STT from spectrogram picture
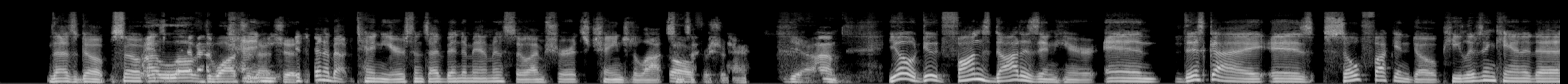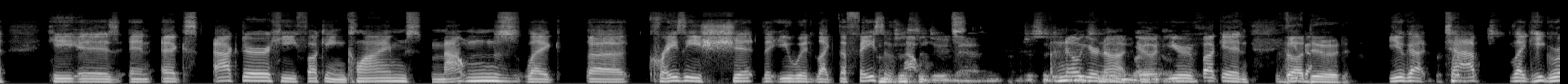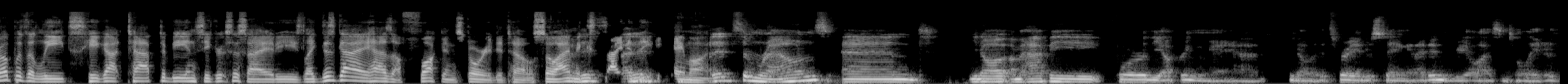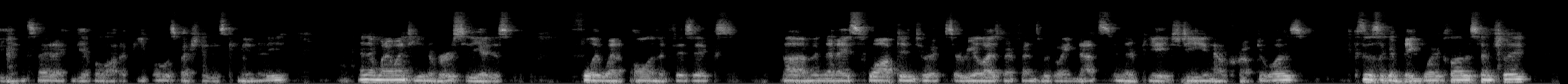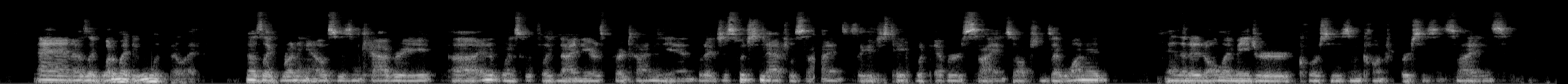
That's dope. So I it's loved about watching 10 that shit. It's been about ten years since I've been to Mammoth, so I'm sure it's changed a lot since Oh, I've for been sure. there. Yeah. Um, yo, dude, Fonz Dot is in here, and this guy is so fucking dope. He lives in Canada. He is an ex actor. He fucking climbs mountains like uh crazy shit that you would like the face I'm of just a dude, man. I'm just a dude. No, Thanks you're not, dude. You're fucking The You got- dude. You got tapped like he grew up with elites. He got tapped to be in secret societies. Like this guy has a fucking story to tell. So I'm did- excited I that he came I on. did some rounds, and you know, I'm happy for the upbringing I had. You know, it's very interesting, and I didn't realize until later the insight I can give a lot of people, especially this community. And then when I went to university, I just fully went all into physics. Um, and then I swapped into it because I realized my friends were going nuts in their PhD and how corrupt it was. Because it was like a big boy club essentially. And I was like, what am I doing with my life? And I was like running houses in Calgary. Uh, I ended up going to school for like nine years part time in the end, but I just switched to natural science because I could just take whatever science options I wanted. And then I did all my major courses and controversies in science,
